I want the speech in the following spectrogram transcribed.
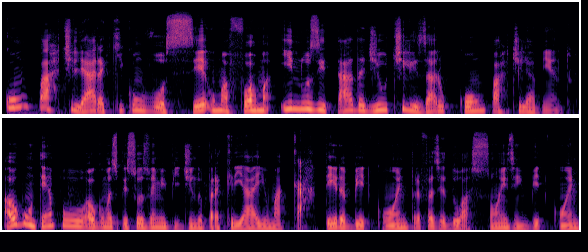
compartilhar aqui com você uma forma inusitada de utilizar o compartilhamento. Há algum tempo, algumas pessoas vêm me pedindo para criar aí uma carteira Bitcoin para fazer doações em Bitcoin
